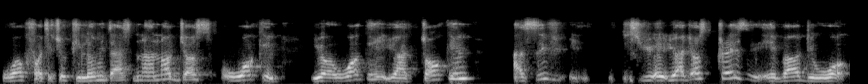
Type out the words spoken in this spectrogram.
walk 42 kilometers? No, not just walking. You are walking, you are talking as if you, you are just crazy about the work.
